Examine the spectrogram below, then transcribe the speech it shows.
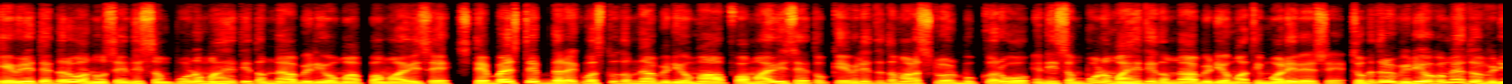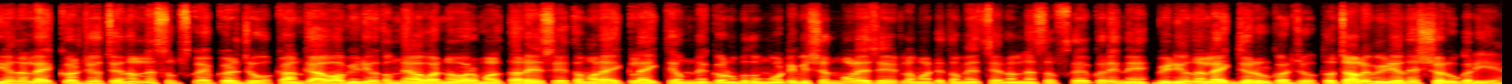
કેવી રીતે કરવાનું છે એની સંપૂર્ણ માહિતી તમને આ વિડીયોમાં આપવામાં આવી છે. સ્ટેપ બાય સ્ટેપ દરેક વસ્તુ તમને આ વિડીયોમાં આપવામાં આવી છે, તો કેવી રીતે તમારે સ્લોટ બુક કરવો એની સંપૂર્ણ માહિતી તમને આ વિડીયોમાંથી મળી રહેશે. જો મિત્રો વીડિયો ગમે તો વિડીયોને લાઇક કરજો, ચેનલને સબસ્ક્રાઇબ કરજો, કારણ કે આવા વીડિયો તમને અવારનવાર મળતા રહેશે. તમારા એક લાઇકથી અમને ઘણું બધું મોટિવેશન મળે છે એટલા માટે તમે ચેનલને સબસ્ક્રાઇબ કરીને વિડીયોને લાઇક જરૂર કરજો. તો ચાલો વિડીયોને શરૂ કરીએ.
